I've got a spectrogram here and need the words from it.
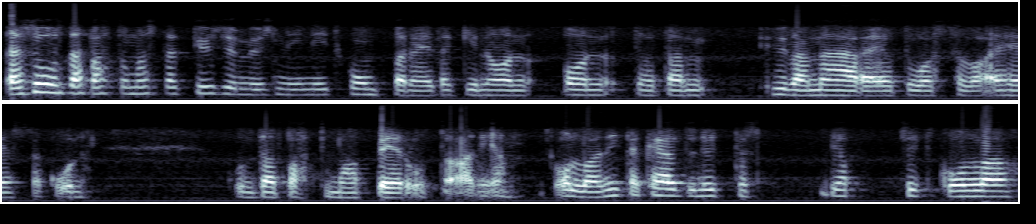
tai suurtapahtumasta kysymys, niin niitä kumppaneitakin on, on tota, hyvä määrä jo tuossa vaiheessa, kun, kun tapahtumaa perutaan. Ja ollaan niitä käyty nyt tässä, ja sitten kun ollaan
